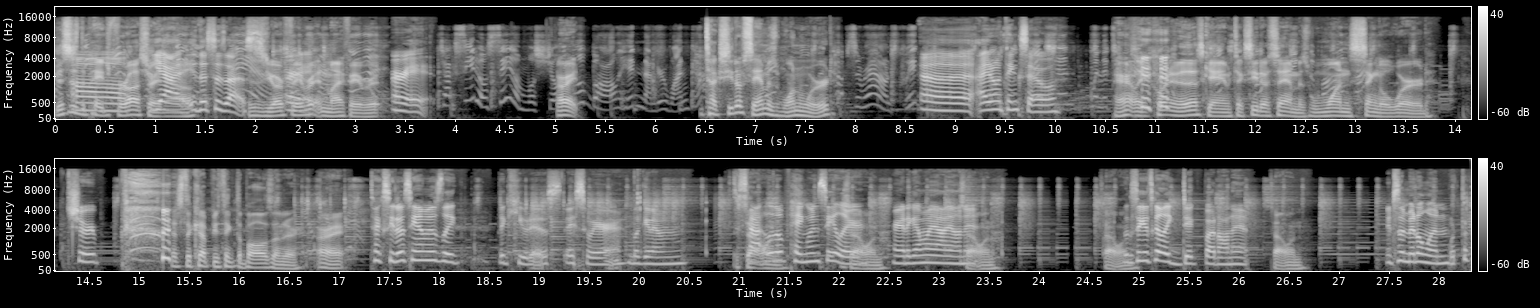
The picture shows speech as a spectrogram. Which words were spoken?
this is the page for Uh, us right yeah, now. this is us. This is your All favorite right. and my favorite. All right. All right. Tuxedo Sam is one word. Uh, I don't think so. Apparently, according to this game, Tuxedo Sam is one single word. Sure. That's the cup you think the ball is under. All right, Tuxedo Sam is like the cutest. I swear. Look at him. It's that Fat little penguin sailor. that one. All right, I got my eye on It's it. that one. That one. Looks like it's got like dick butt on it. It's that one. It's the middle one. What the?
